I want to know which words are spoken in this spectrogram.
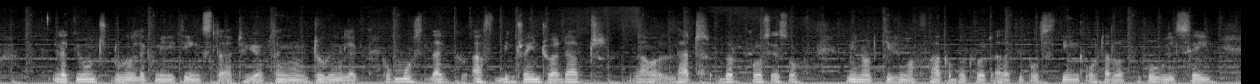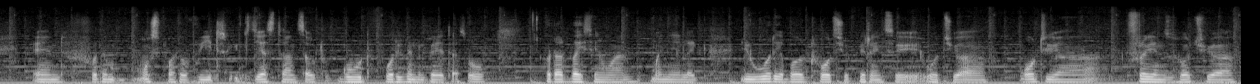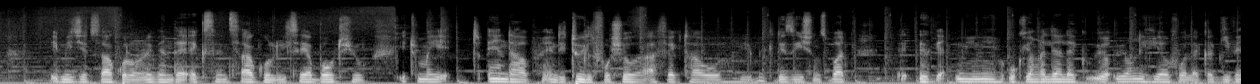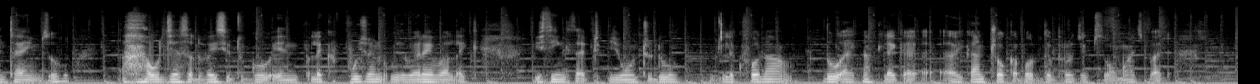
like you want to do like many things that you're planning on doing like but most like i've been trying to adapt now that the process of me not giving a fuck about what other people think what other people will say and for the most part of it it just turns out good or even better. So for advice anyone when you like you worry about what your parents say what your what your friends what your immediate circle or even the extent circle will say about you. It might end up and it will for sure affect how you make decisions. But eh, nini ukiangalia like we're only here for like a given time. So i would just advise you to go and like push on with whatever like you think that you want to do. Like for now though i can't like i, I can't talk about the project so much but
